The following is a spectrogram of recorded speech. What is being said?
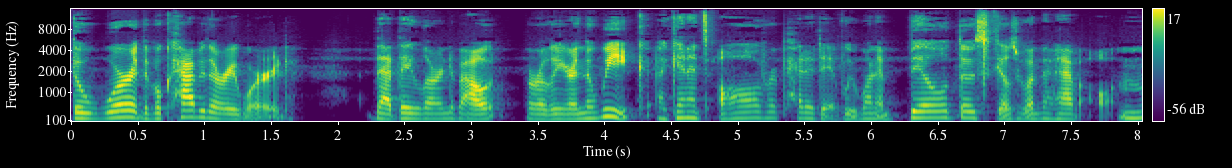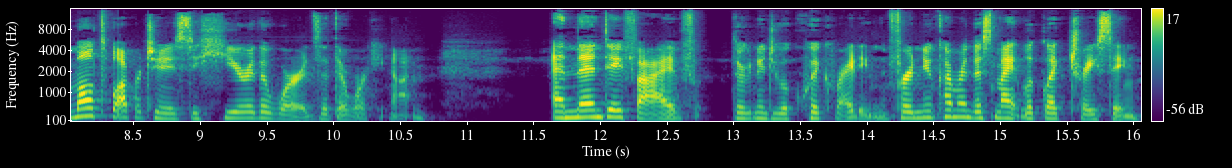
the word, the vocabulary word that they learned about earlier in the week. Again, it's all repetitive. We want to build those skills. We want them to have multiple opportunities to hear the words that they're working on. And then day five, they're going to do a quick writing. For a newcomer, this might look like tracing.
